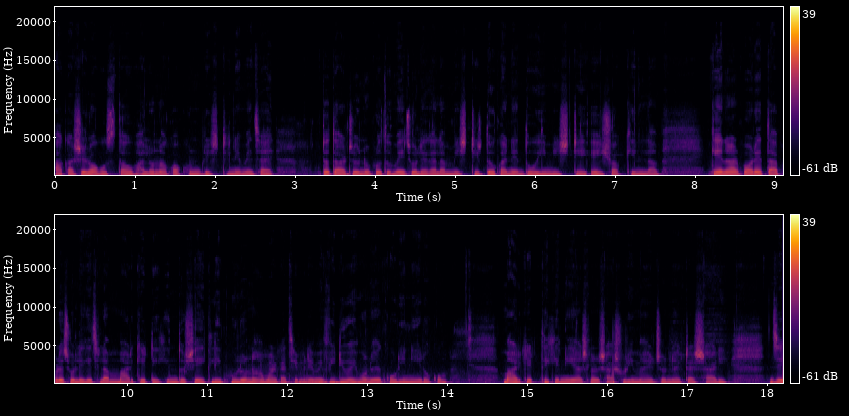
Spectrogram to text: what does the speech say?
আকাশের অবস্থাও ভালো না, কখন বৃষ্টি নেমে যায়? তো তার জন্য প্রথমেই চলে গেলাম মিষ্টির দোকানে। দই, মিষ্টি এইসব কিনলাম। কেনার পরে তারপরে চলে গেছিলাম মার্কেটে। কিন্তু সেই ক্লিপগুলো না আমার কাছে মানে আমি ভিডিওই মনে হয় করিনি এরকম। মার্কেট থেকে নিয়ে আসলাম শাশুড়ি মায়ের জন্য একটা শাড়ি। যে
